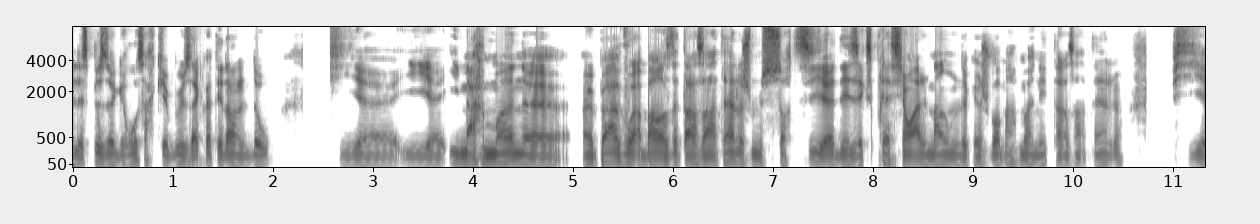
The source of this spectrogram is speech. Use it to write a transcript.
l'espèce de grosse arquebuse à côté dans le dos. Puis il, il, marmonne un peu à voix basse de temps en temps. Là, je me suis sorti des expressions allemandes que je vais marmonner de temps en temps. Là. Puis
